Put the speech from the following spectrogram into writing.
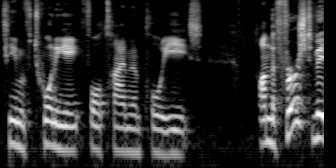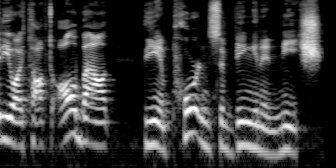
team of 28 full-time employees. On the first video, I talked all about the importance of being in a niche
